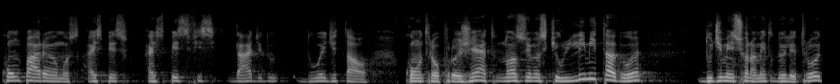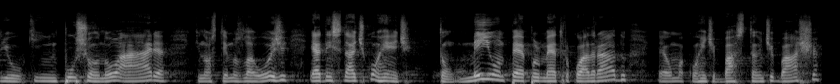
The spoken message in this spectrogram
comparamos a, a especificidade do, do edital contra o projeto, nós vemos que o limitador do dimensionamento do eletrodo e o que impulsionou a área que nós temos lá hoje é a densidade de corrente. Então, meio ampere por metro quadrado é uma corrente bastante baixa.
